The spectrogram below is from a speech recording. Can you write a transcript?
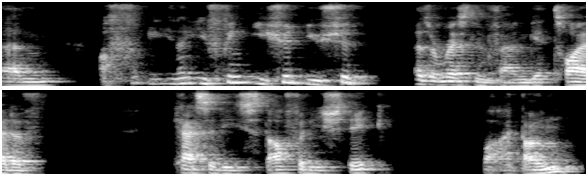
Um, I, you know, you think you should you should as a wrestling fan get tired of Cassidy's stuff and his shtick, but I don't.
